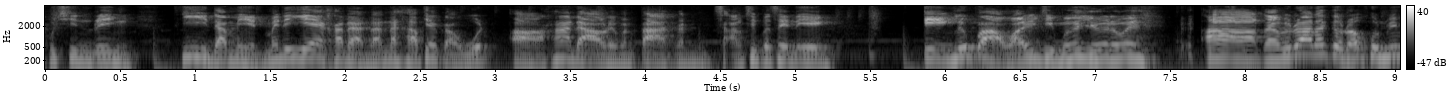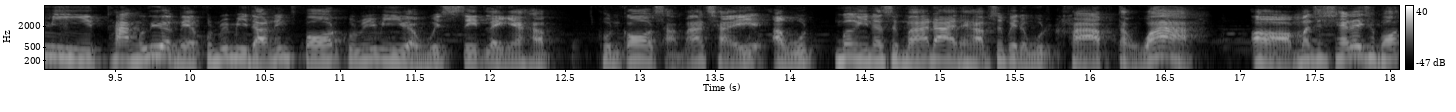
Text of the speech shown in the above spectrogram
คุชินริง ที่ดาเมจไม่ได้แย่ขนาดนั้นนะครับ เทียบกับอาวุธอ่าห้าดาวเนี่ยมันต่างกัน 30%เองเองหรือเปล่าวะจริงๆมันก็เยอะนะเว้ยอ่าแต่เป็นว่าถ้าเกิดว่าคุณไม่มีทางเลือกเนี่ยคุณไม่มีดาวนิ่งฟอร์สคุณไม่มีแบบวิสซิตอะไรเงี้ยครับคุณก็สามารถใช้อาวุธเมืองอินาซึมะได้นะครับ ซึ่งเป็นอาวุธคราฟแต่ว่า เอ่อมันจะใช้ได้เฉพาะ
